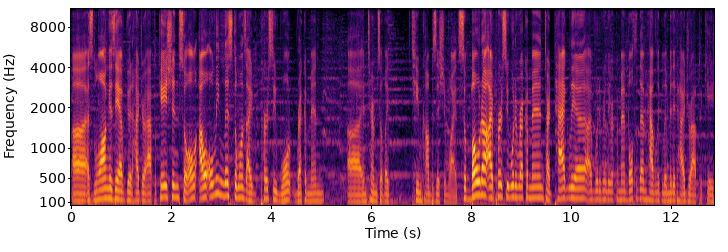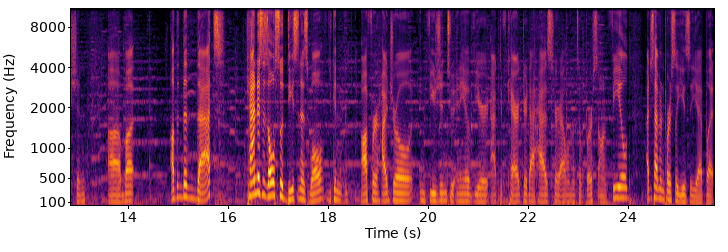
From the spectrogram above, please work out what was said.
Uh, as long as they have good Hydro application. So I'll only list the ones I personally won't recommend uh, in terms of like team composition wise. So Mona, I personally wouldn't recommend. Tartaglia, I wouldn't really recommend. Both of them have like limited Hydro application. Uh, but other than that, Candace is also decent as well. You can offer Hydro Infusion to any of your active character that has her Elemental Burst on field. I just haven't personally used it yet, but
